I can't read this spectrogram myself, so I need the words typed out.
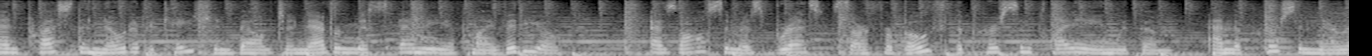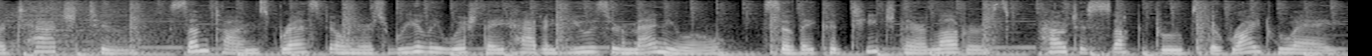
and press the notification bell to never miss any of my video. As awesome as breasts are for both the person playing with them and the person they're attached to, sometimes breast owners really wish they had a user manual so they could teach their lovers how to suck boobs the right way.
